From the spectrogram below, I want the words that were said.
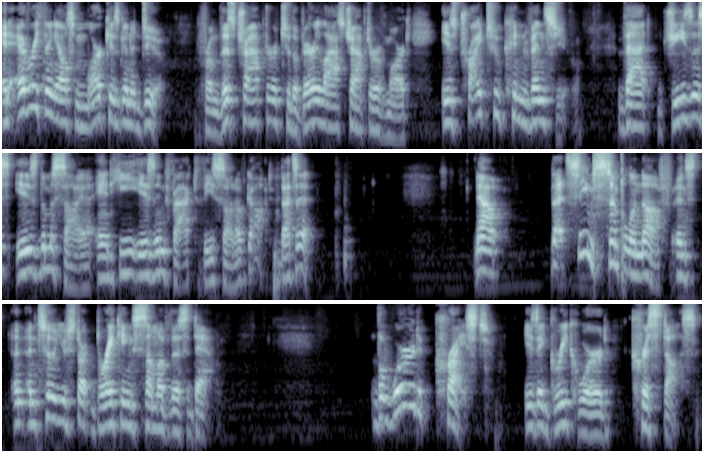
And everything else Mark is going to do, from this chapter to the very last chapter of Mark, is try to convince you that Jesus is the Messiah and he is, in fact, the Son of God. That's it. Now, that seems simple enough until you start breaking some of this down. The word Christ is a Greek word, Christos,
